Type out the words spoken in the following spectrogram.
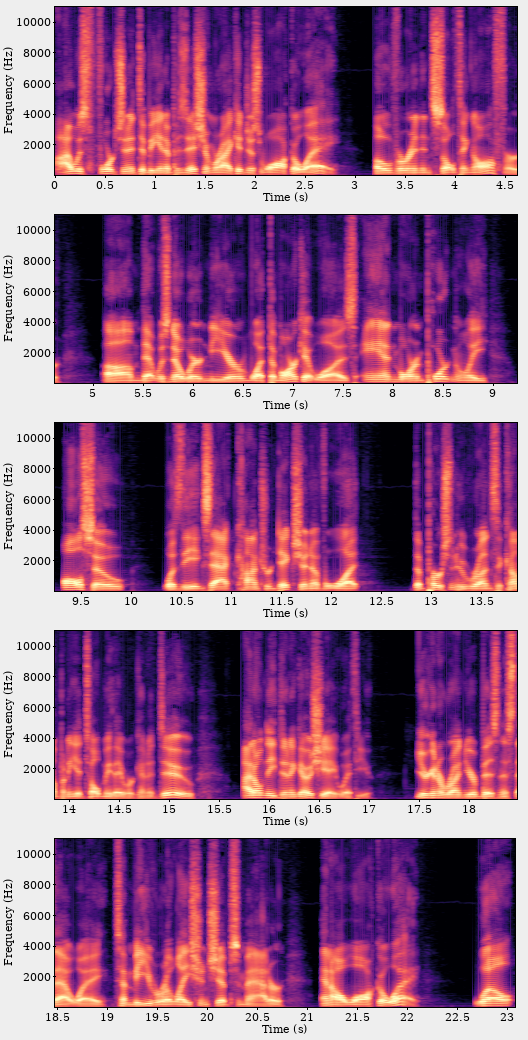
I was fortunate to be in a position where I could just walk away over an insulting offer um, that was nowhere near what the market was, and more importantly, also was the exact contradiction of what the person who runs the company had told me they were going to do. I don't need to negotiate with you. You're going to run your business that way. To me, relationships matter, and I'll walk away. Well,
